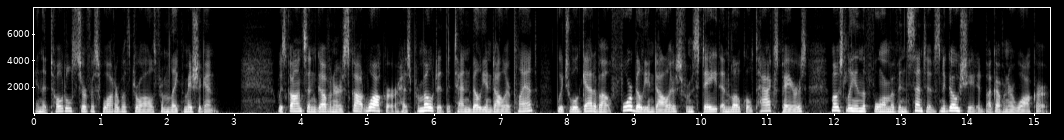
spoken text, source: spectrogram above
in the total surface water withdrawals from Lake Michigan. Wisconsin Governor Scott Walker has promoted the $10 billion plant, which will get about $4 billion from state and local taxpayers, mostly in the form of incentives negotiated by Governor Walker.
